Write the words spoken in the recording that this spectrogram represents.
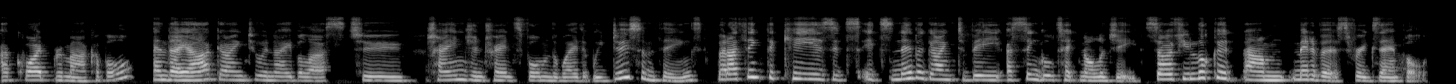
are quite remarkable and they are going to enable us to change and transform the way that we do some things. But i think the key is it's it's never going to be a single technology. So if you look at um, metaverse for example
